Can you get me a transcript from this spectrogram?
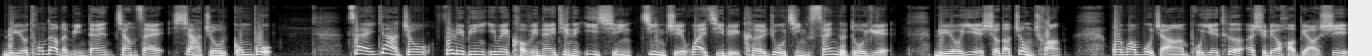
旅游通道的名单将在下周公布。在亚洲，菲律宾因为 COVID-19 的疫情，禁止外籍旅客入境三个多月，旅游业受到重创。观光部长普耶特二十六号表示，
